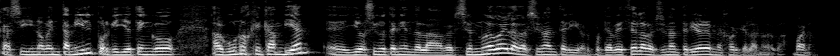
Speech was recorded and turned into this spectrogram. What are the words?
casi 90.000 porque yo tengo algunos que cambian, eh, yo sigo teniendo la versión nueva y la versión anterior, porque a veces la versión anterior es mejor que la nueva. Bueno,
